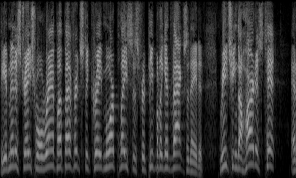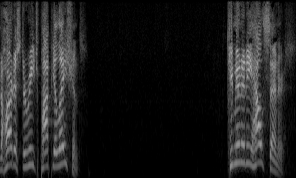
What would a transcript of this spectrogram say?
The administration will ramp up efforts to create more places for people to get vaccinated, reaching the hardest hit and hardest to reach populations. Community health centers.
